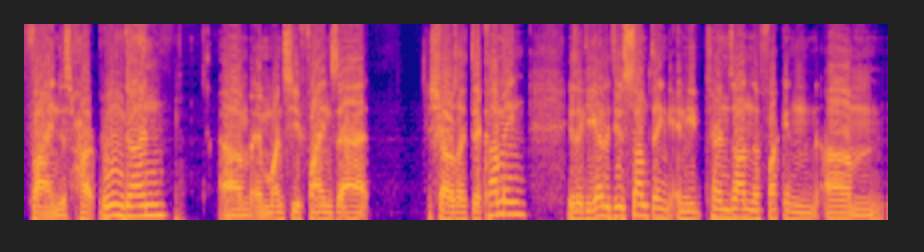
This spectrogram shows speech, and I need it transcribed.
find this harpoon gun. Um, and once he finds that, Cheryl's like, "They're coming." He's like, "You got to do something," and he turns on the fucking um,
